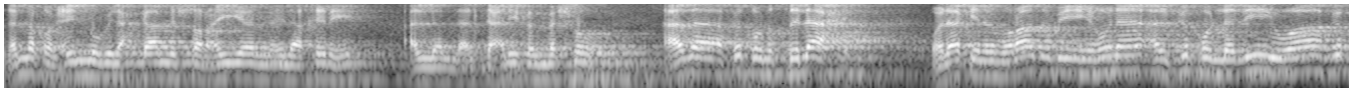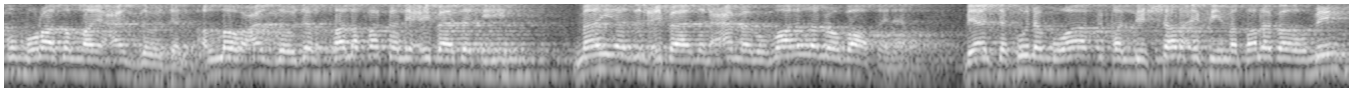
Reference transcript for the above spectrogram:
لم يقل علمه بالأحكام الشرعية إلى آخره التعريف المشهور. هذا فقه اصطلاحي ولكن المراد به هنا الفقه الذي يوافق مراد الله عز وجل. الله عز وجل خلقك لعبادته. ما هي هذه العبادة؟ العمل ظاهرا وباطنا. بأن تكون موافقا للشرع فيما طلبه منك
